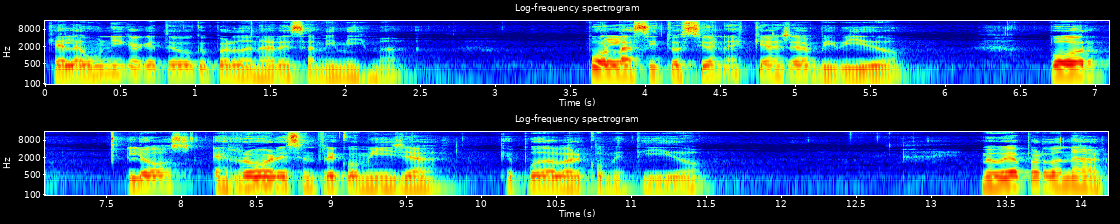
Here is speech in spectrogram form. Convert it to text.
que a la única que tengo que perdonar es a mí misma por las situaciones que haya vivido, por los errores, entre comillas, que puedo haber cometido. Me voy a perdonar.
